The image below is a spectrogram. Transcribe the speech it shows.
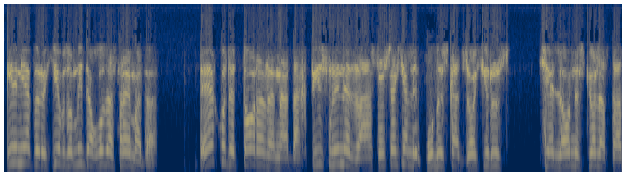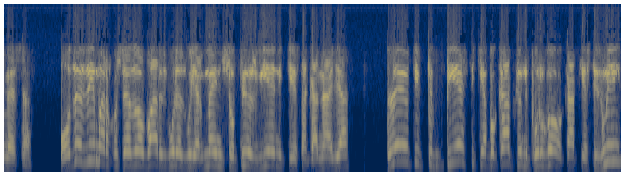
Είναι μια περιοχή 70-80 στρέμματα. Έρχονται τώρα να, να τα χτίσουν, είναι δάσος, έχει αλεπούδες, κατζόχυρους, χελώνε και όλα αυτά μέσα. Ο δε δήμαρχος εδώ, Βάρης Βούλας Βουλιαγμένης, ο οποίος βγαίνει και στα κανάλια, λέει ότι πι- πιέστηκε από κάποιον υπουργό κάποια στιγμή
